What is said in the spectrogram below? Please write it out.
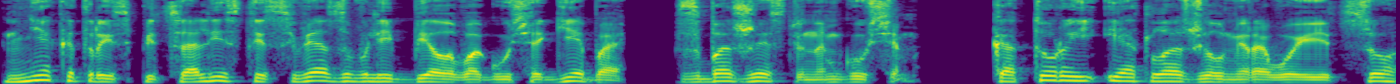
некоторые специалисты связывали белого гуся Геба с божественным гусем, который и отложил мировое яйцо,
